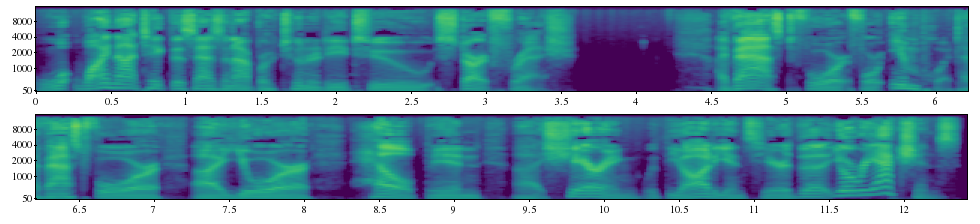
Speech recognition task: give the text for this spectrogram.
wh- why not take this as an opportunity to start fresh? I've asked for, for input. I've asked for uh, your help in uh, sharing with the audience here the, your reactions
